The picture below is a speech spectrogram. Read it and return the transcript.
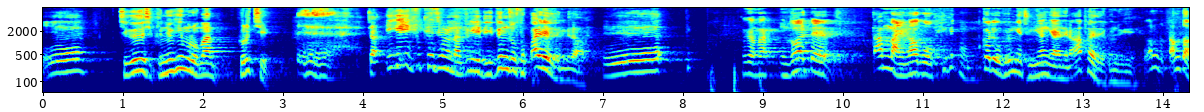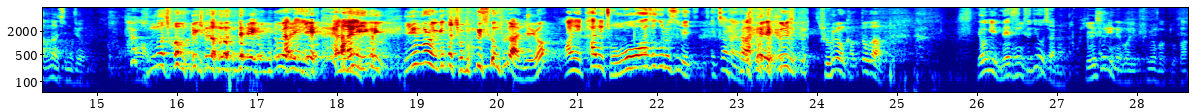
예. 지그시 근육 힘으로만 그렇지 자 이게 익숙해지면 나중에 리듬 줘서 빨리 해도 됩니다 예. 그러니까 막 운동할 때 땀 많이 나고 헥거리고 그런 게 중요한 게 아니라 아파야 돼 근육이 땀도 땀도 안 나 심지어. 팔 겁나 좋아 보이게 나오는데 이거 뭐야 아니, 이게? 아니, 아니, 이거 일부러 여기다 조명 쓰는 거 아니에요? 아니 팔이 좋아서 그럴 수도 있, 있잖아요. 아니 그래서 조명 각도가 여기 내 스튜디오잖아 예술이네 거의 조명 각도가.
